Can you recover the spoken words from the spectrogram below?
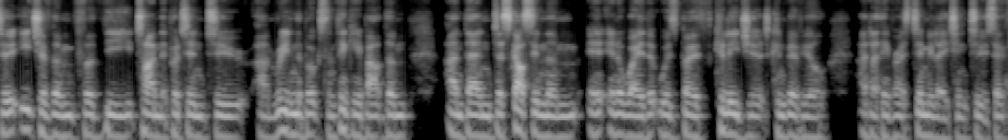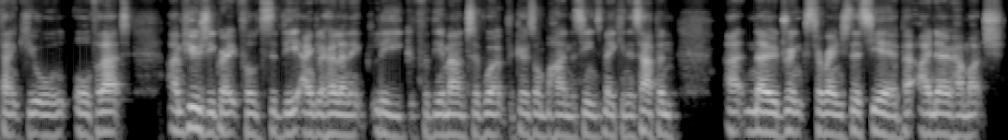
to each of them for the time they put into um, reading the books and thinking about them, and then discussing them in, in, a way that was both collegiate, convivial, and I think very stimulating too. So thank you all all for that. I'm hugely grateful to the Anglo-Hellenic League for the amount of work that goes on behind the scenes making this happen. Uh, no drinks arranged this year, but I know how much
